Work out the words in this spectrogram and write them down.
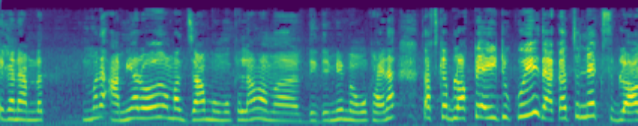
এখানে আমরা মানে আমি আর ও, আমার যা মোমো খেলাম, আমার দিদির মেয়ে মোমো খায় না। তো আজকে ব্লগটা এইটুকুই। দেখা হচ্ছে নেক্সট ব্লগ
